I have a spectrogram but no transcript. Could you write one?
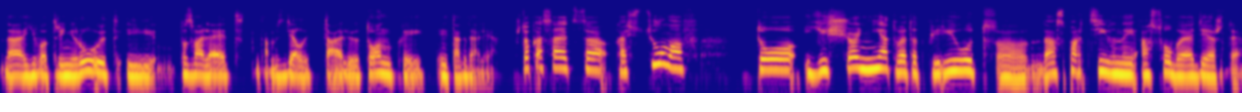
да, его тренирует и позволяет там, сделать талию тонкой и так далее. Что касается костюмов, то еще нет в этот период э, да, спортивной особой одежды.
